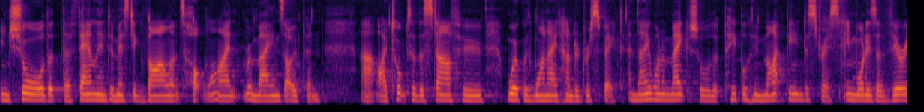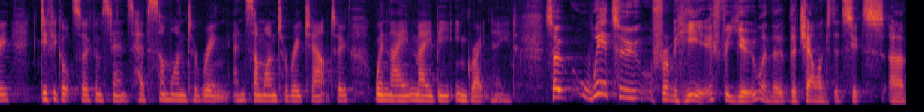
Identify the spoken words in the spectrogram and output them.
ensure that the family and domestic violence hotline remains open. Uh, I talk to the staff who work with 1 800 Respect, and they want to make sure that people who might be in distress in what is a very difficult circumstance have someone to ring and someone to reach out to when they may be in great need. So, where to from here for you and the, the challenge that sits um,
